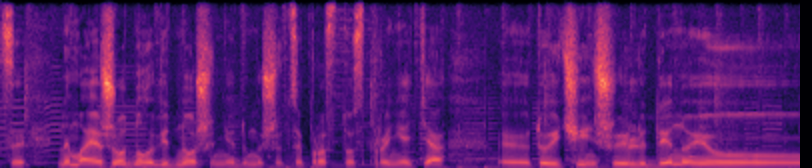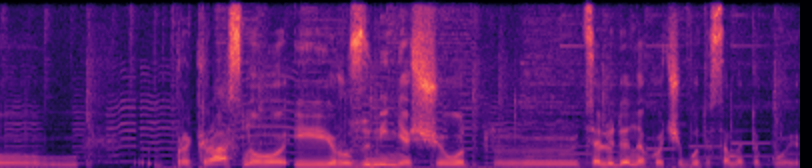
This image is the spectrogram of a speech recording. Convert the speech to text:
це не має жодного відношення. Я думаю, що це просто сприйняття е, тою чи іншою людиною прекрасного і розуміння, що от ця людина хоче бути саме такою.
